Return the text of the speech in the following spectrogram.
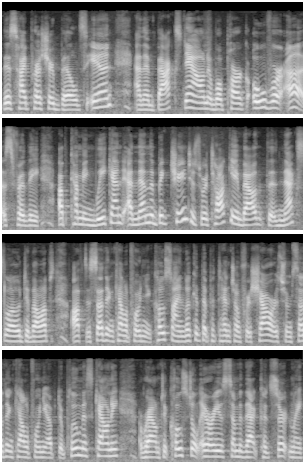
This high pressure builds in and then backs down and will park over us for the upcoming weekend. And then the big changes we're talking about, the next low develops off the Southern California coastline. Look at the potential for showers from Southern California up to Plumas County, around to coastal areas. Some of that could certainly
